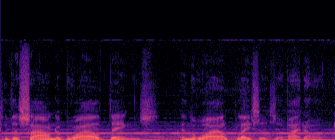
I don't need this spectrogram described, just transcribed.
to the sound of wild things in the wild places of Idaho.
